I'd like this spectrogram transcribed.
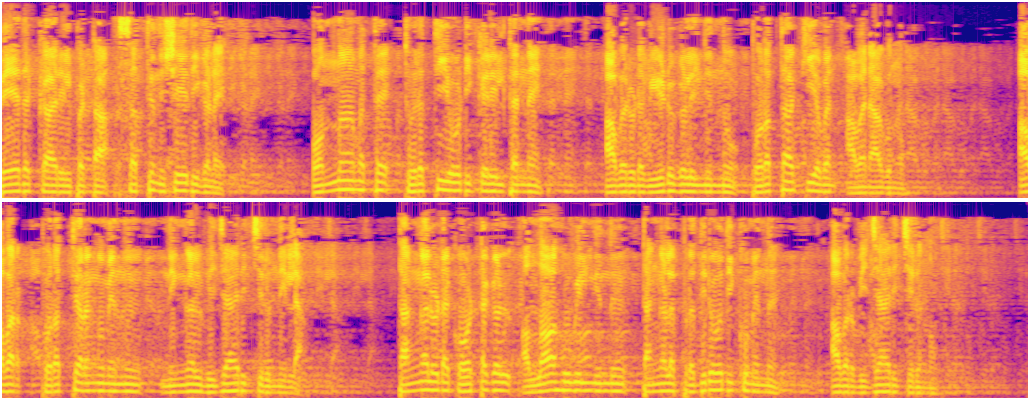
വേദക്കാരിൽപ്പെട്ട സത്യനിഷേധികളെ ഒന്നാമത്തെ തുരത്തിയോടിക്കലിൽ തന്നെ അവരുടെ വീടുകളിൽ നിന്നു പുറത്താക്കിയവൻ അവനാകുന്നു അവർ പുറത്തിറങ്ങുമെന്ന് നിങ്ങൾ വിചാരിച്ചിരുന്നില്ല തങ്ങളുടെ കോട്ടകൾ അള്ളാഹുവിൽ നിന്ന് തങ്ങളെ പ്രതിരോധിക്കുമെന്ന് അവർ വിചാരിച്ചിരുന്നു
